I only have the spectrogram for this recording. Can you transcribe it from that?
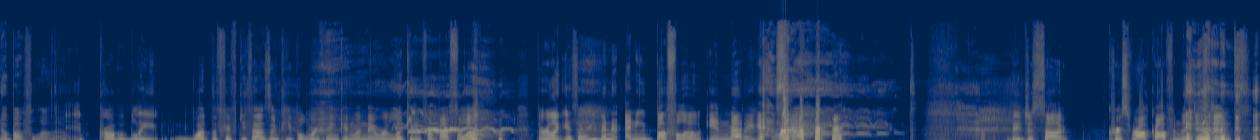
No buffalo though. Probably what the 50,000 people were thinking when they were looking for buffalo. they were like, is there even any buffalo in Madagascar? they just saw Chris Rock off in the distance.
